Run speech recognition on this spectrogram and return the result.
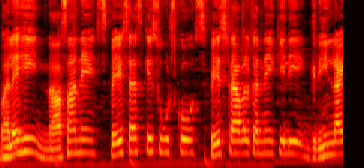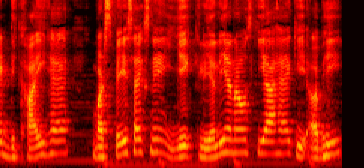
भले ही नासा ने स्पेस के सूट्स को स्पेस ट्रैवल करने के लिए ग्रीन लाइट दिखाई है बट स्पेस ने ये क्लियरली अनाउंस किया है कि अभी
